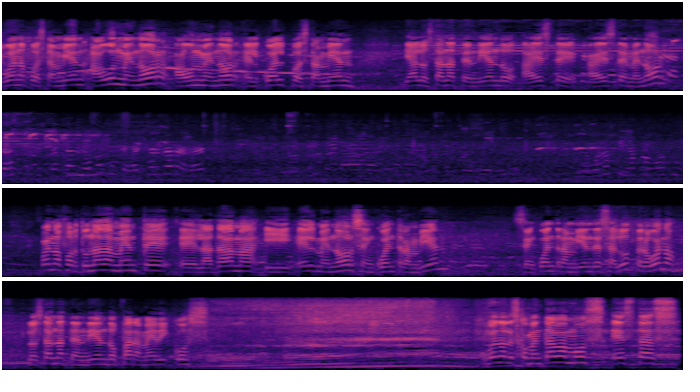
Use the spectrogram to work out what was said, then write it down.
Y bueno, pues también a un menor, a un menor, el cual pues también ya lo están atendiendo a este, a este menor. De atrás, porque está tan loco que se va a echar de revés. Lo bueno es que ya pagó su... Bueno, afortunadamente eh, la dama y el menor se encuentran bien, se encuentran bien de salud, pero bueno, lo están atendiendo paramédicos. Bueno, les comentábamos estas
